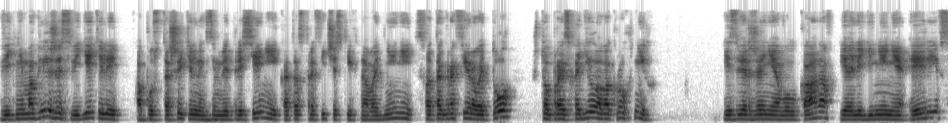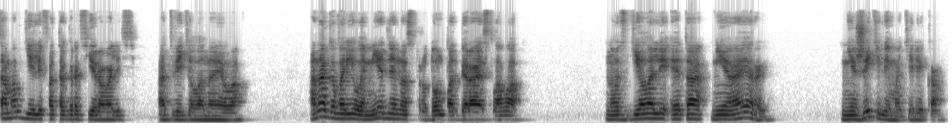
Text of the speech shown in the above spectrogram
Ведь не могли же свидетели опустошительных землетрясений и катастрофических наводнений сфотографировать то, что происходило вокруг них. Извержение вулканов и оледенение Эрии в самом деле фотографировались, ответила Наэла. Она говорила медленно, с трудом подбирая слова. Но сделали это не аэры, не жители материка.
